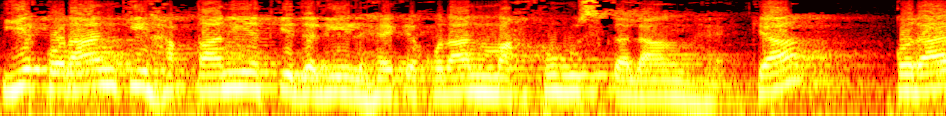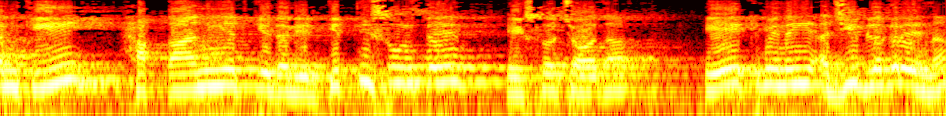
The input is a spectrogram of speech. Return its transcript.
یہ قرآن کی حقانیت کی دلیل ہے کہ قرآن محفوظ کلام ہے۔ کیا؟ قرآن کی حقانیت کی دلیل۔ کتنی صورتیں؟ ایک سو چودہ۔ ایک میں نہیں، عجیب لگ رہے نا؟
